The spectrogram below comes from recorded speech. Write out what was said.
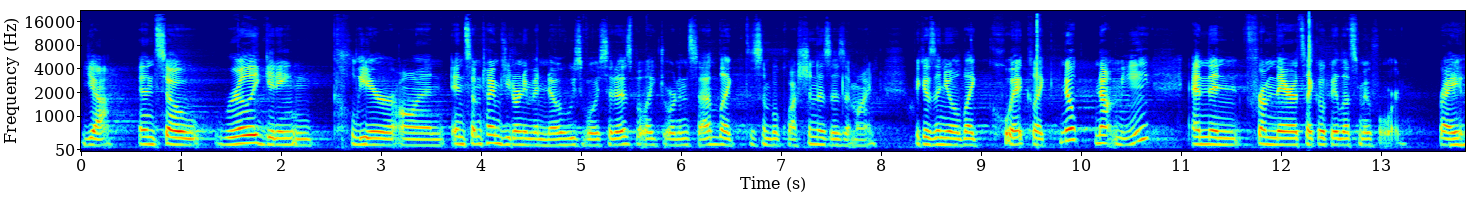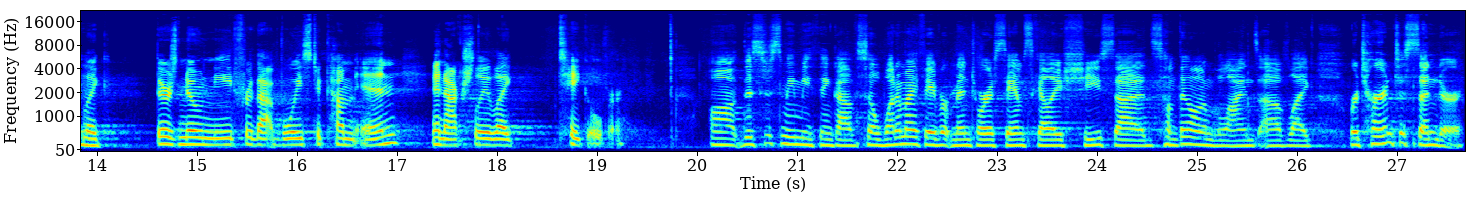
Yeah. And so really getting clear on and sometimes you don't even know whose voice it is, but like Jordan said, like the simple question is is it mine? Because then you'll like quick like nope, not me. And then from there it's like okay, let's move forward, right? Mm-hmm. Like there's no need for that voice to come in and actually like take over. Uh, this just made me think of so one of my favorite mentors, Sam Skelly, she said something along the lines of like return to sender.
